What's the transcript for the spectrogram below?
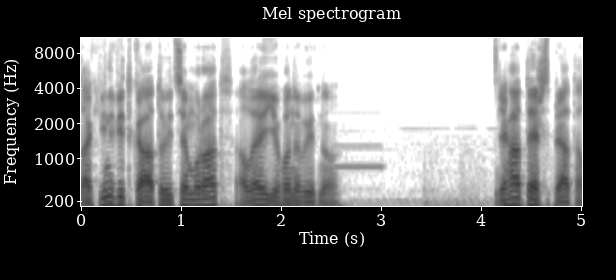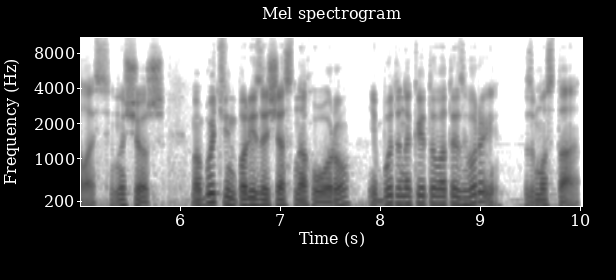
Так, він відкатується, Мурат, але його не видно. Яга теж спряталась. Ну що ж, мабуть, він полізе зараз нагору і буде накидувати згори, з моста.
